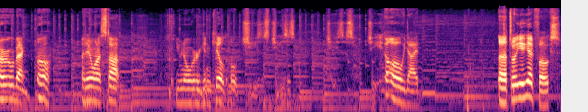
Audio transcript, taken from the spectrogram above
Alright, we're back. Oh, I didn't want to stop. You know we were getting killed. Oh, Jesus, Jesus, Jesus, Jesus. Oh, we died. That's what you get, folks.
